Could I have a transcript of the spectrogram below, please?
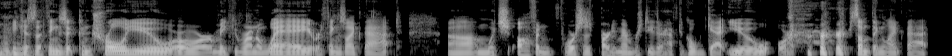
Mm-hmm. Because the things that control you or make you run away or things like that, um, which often forces party members to either have to go get you or something like that,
